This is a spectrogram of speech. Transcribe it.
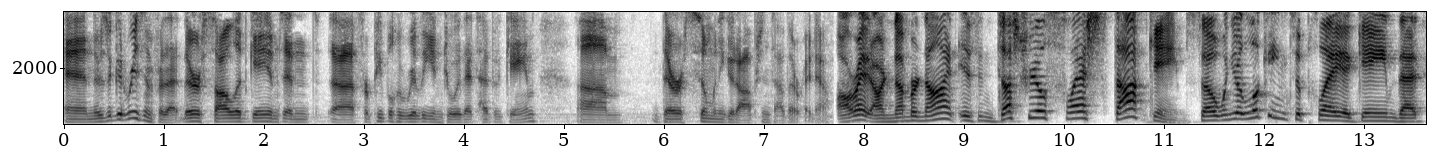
and there's a good reason for that. They're solid games, and uh, for people who really enjoy that type of game, um, there are so many good options out there right now. All right, our number nine is industrial slash stock games. So when you're looking to play a game that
